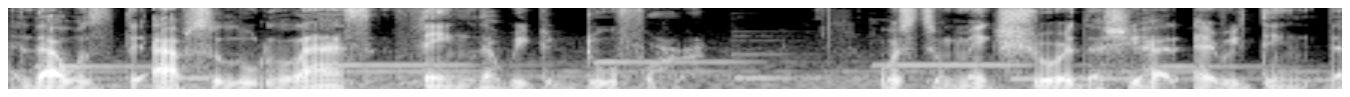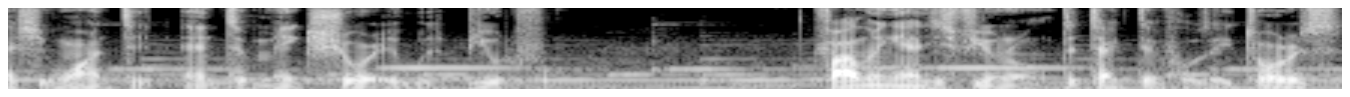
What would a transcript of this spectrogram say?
And that was the absolute last thing that we could do for her was to make sure that she had everything that she wanted and to make sure it was beautiful. Following Angie's funeral, Detective Jose Torres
